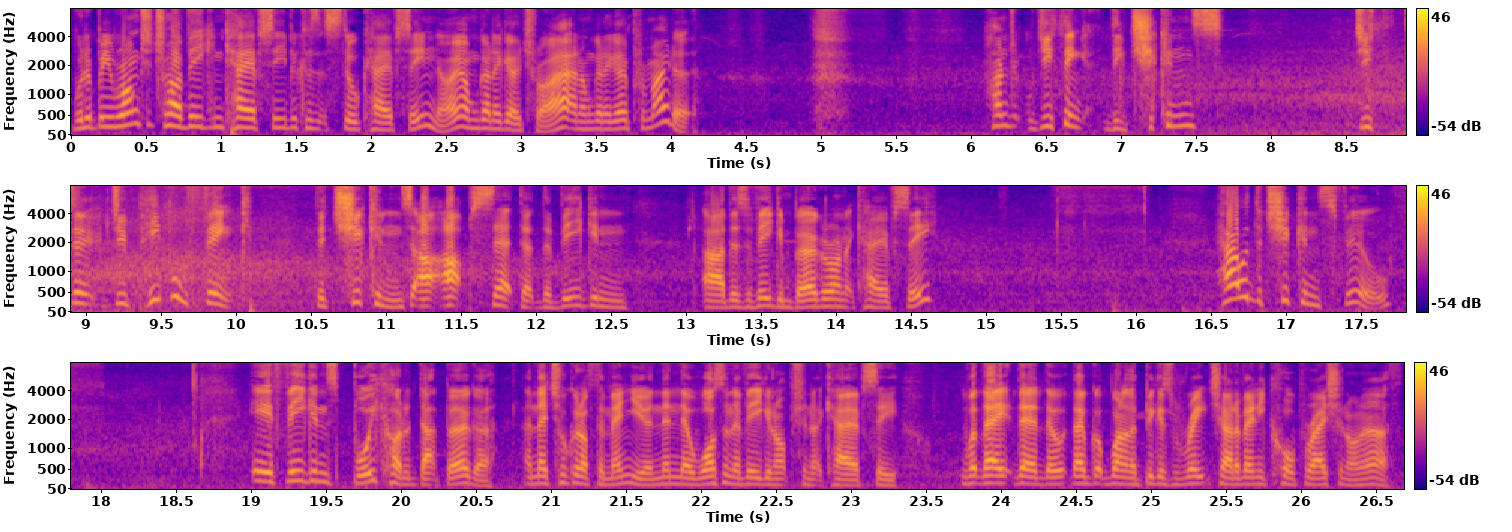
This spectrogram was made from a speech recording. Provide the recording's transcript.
Would it be wrong to try vegan KFC because it's still KFC? No, I'm going to go try it and I'm going to go promote it. 100, do you think the chickens, do, do, do people think the chickens are upset that the vegan, uh, there's a vegan burger on at KFC? How would the chickens feel if vegans boycotted that burger and they took it off the menu and then there wasn't a vegan option at KFC? Well, they, they've got one of the biggest reach out of any corporation on earth.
